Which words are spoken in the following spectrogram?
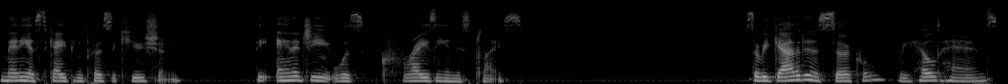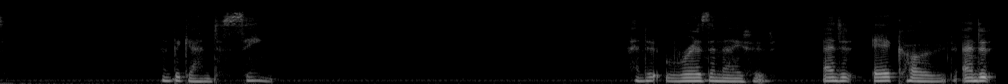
many escaping persecution. The energy was crazy in this place. So we gathered in a circle, we held hands, and began to sing. And it resonated and it echoed and it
